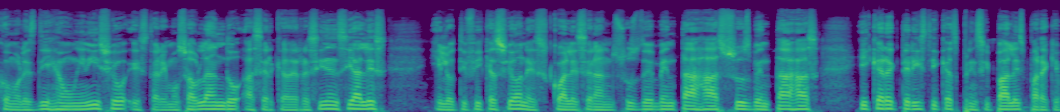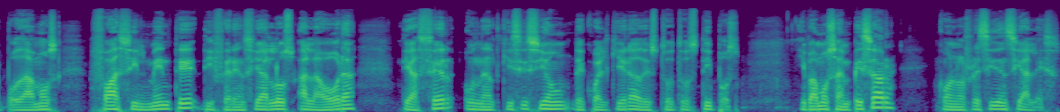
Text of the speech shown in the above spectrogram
como les dije a un inicio, estaremos hablando acerca de residenciales y lotificaciones, cuáles serán sus desventajas, sus ventajas y características principales para que podamos fácilmente diferenciarlos a la hora de hacer una adquisición de cualquiera de estos dos tipos. Y vamos a empezar con los residenciales.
